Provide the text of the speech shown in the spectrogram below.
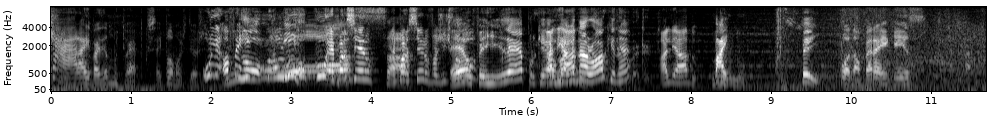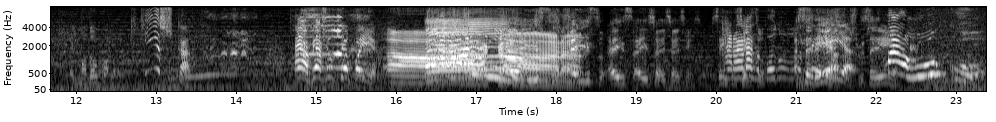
Caralho, vai ser muito épico isso aí, pelo amor de Deus. Olha, Ó o Fenrir. maluco! É parceiro, é parceiro, a gente É, falou. o Fenrir é, porque é o Aliado. Ragnarok, né? Aliado. Vai. Pei. Pô, não, pera aí, que isso? Ele mandou... É isso, cara? É, a viagem no tempo aí. Ah, É cara. isso, é isso, é isso, é isso, é isso, é isso. 100%. Caralho, essa porra não- A não sereia. sereia. sereia. Maluco!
